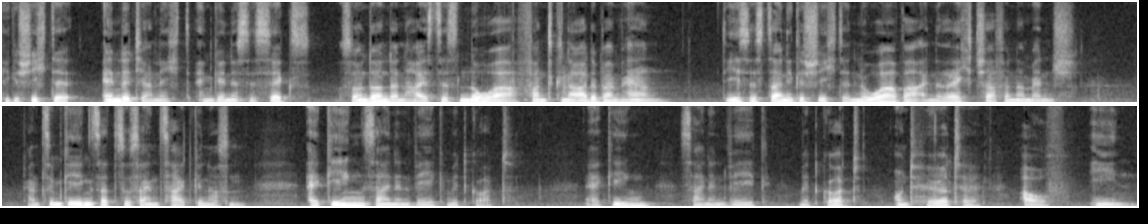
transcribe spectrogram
die Geschichte endet ja nicht in Genesis 6, sondern dann heißt es, Noah fand Gnade beim Herrn. Dies ist seine Geschichte. Noah war ein rechtschaffener Mensch, ganz im Gegensatz zu seinen Zeitgenossen. Er ging seinen Weg mit Gott. Er ging seinen Weg mit Gott und hörte auf ihn.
